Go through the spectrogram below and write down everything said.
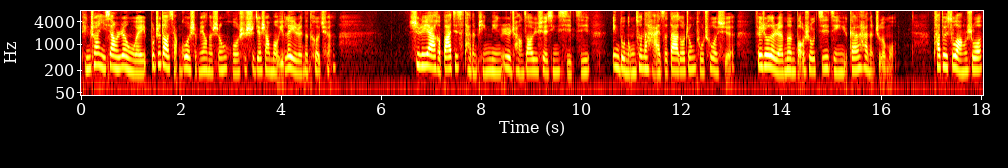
平川一向认为，不知道想过什么样的生活是世界上某一类人的特权。叙利亚和巴基斯坦的平民日常遭遇血腥袭击，印度农村的孩子大多中途辍学，非洲的人们饱受饥馑与干旱的折磨。他对苏昂说：“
